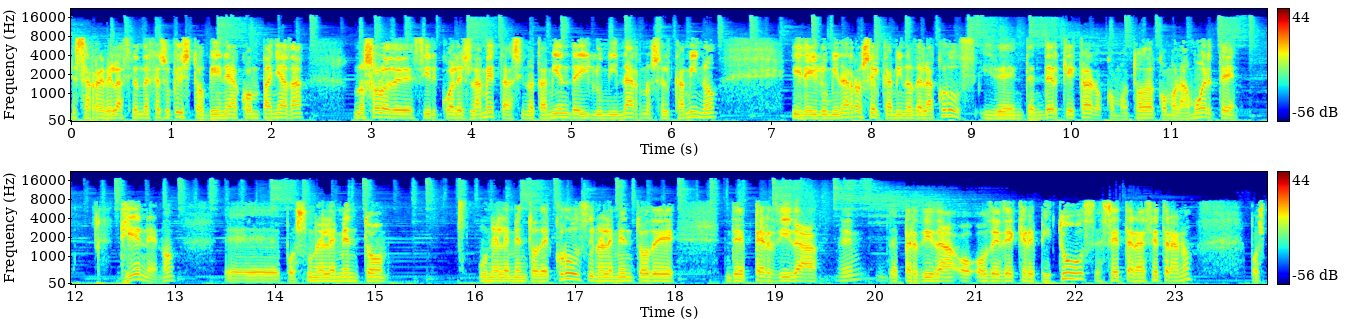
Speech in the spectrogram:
esa revelación de Jesucristo viene acompañada no sólo de decir cuál es la meta, sino también de iluminarnos el camino y de iluminarnos el camino de la cruz y de entender que, claro, como todo, como la muerte tiene, ¿no? Eh, pues un elemento, un elemento de cruz, un elemento de, de pérdida, ¿eh? de pérdida o, o, de decrepitud, etcétera, etcétera, ¿no? Pues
